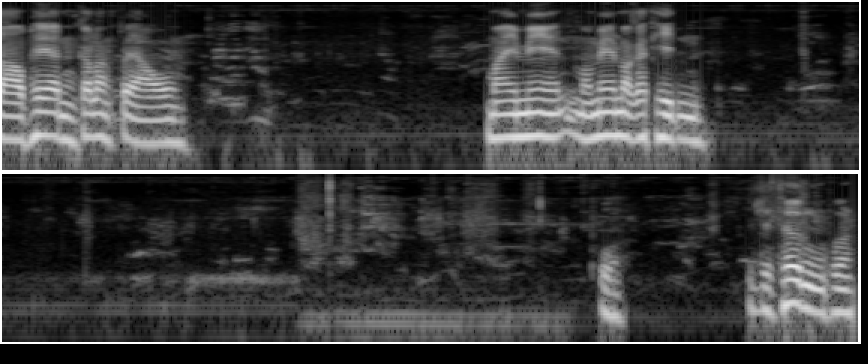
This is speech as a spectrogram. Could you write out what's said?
สาวแพนกำลังไปเอาไม้เมนมาเมนมากระถินโอ้อยู่ที่เทึงพุ่น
